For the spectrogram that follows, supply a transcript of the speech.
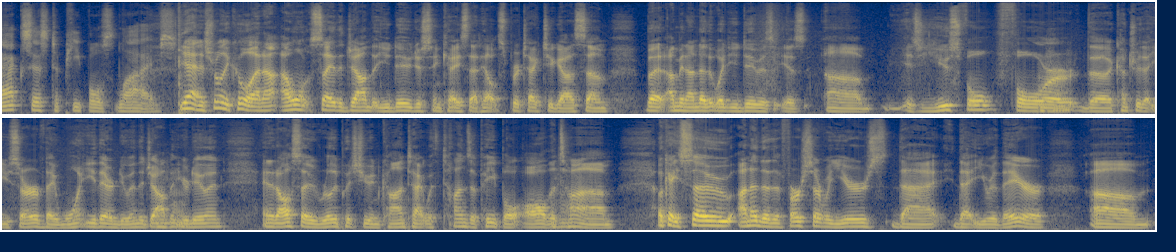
access to people's lives Yeah, and it's really cool. And I, I won't say the job that you do just in case that helps protect you guys some. But I mean, I know that what you do is is um, is useful for the country that you serve. They want you there doing the job that you're doing, and it also really puts you in contact with tons of people all the time. Okay, so I know that the first several years that that you were there. Um,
